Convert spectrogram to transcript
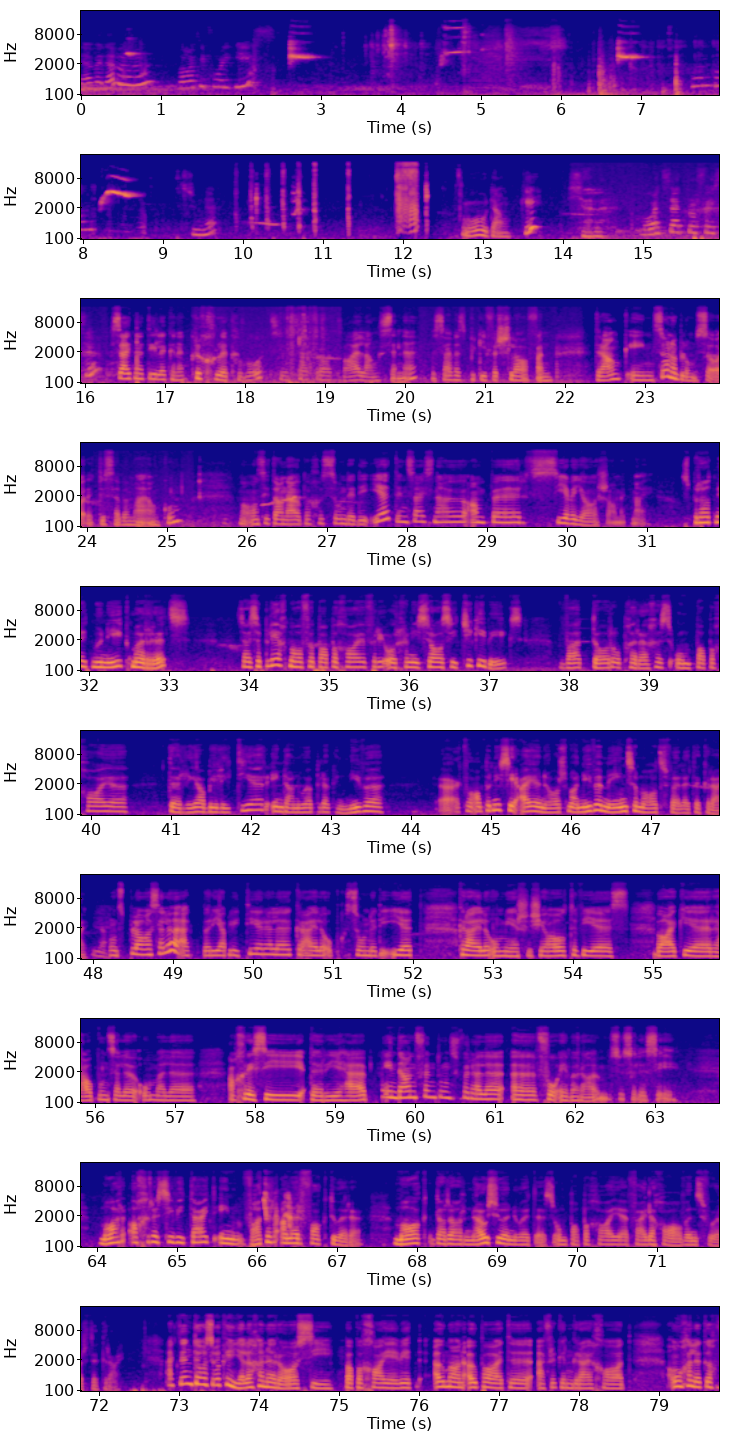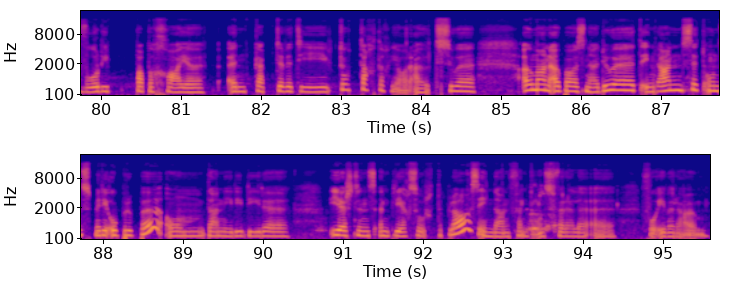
Hallo, hallo. Waar is die voetjies? Kom, kom. Soene. Ooh, dankie. Julle. Wat sê professor? Sy het natuurlik in 'n kroeg groot geword, so sy praat baie lank sinne. Sy was bietjie verslaaf van drank en sonneblomsade toe sy by my aankom. Maar ons het haar nou op 'n gesonde dieet en sy's nou amper 7 jaar saam met my. Ons praat met Monique Marits. Sy's 'n pleegma vir papegaaie vir die organisasie Cheeky Beaks wat daarop gerig is om papegaaie te rehabiliteer en dan hooplik nuwe ek wil amper nie sê eienaars maar nuwe mense maats vir hulle te kry. Ja. Ons plaas hulle, ek rehabiliteer hulle, kry hulle op gesonde dieet, kry hulle om meer sosiaal te wees. Baie keer help ons hulle om hulle aggressie te rehab en dan vind ons vir hulle 'n forever home soos hulle sê. Maar aggressiwiteit en watter ander faktore maak dat daar nou so 'n nood is om papegaaie veilige hawens voor te kry. Ek dink daar's ook 'n hele generasie papegaaie, jy weet, ouma en oupa het 'n African Grey gehad. Ongelukkig word die papegaaie in captivity tot 80 jaar oud. So ouma en oupa is nou dood en dan sit ons met die oproepe om dan hierdie diere eerstens in pleegsorg te plaas en dan vind ons vir hulle 'n forever home.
